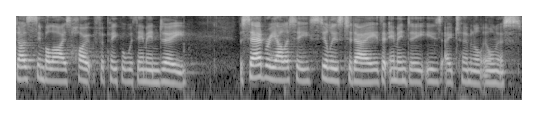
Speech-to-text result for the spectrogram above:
does symbolise hope for people with MND, the sad reality still is today that MND is a terminal illness.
